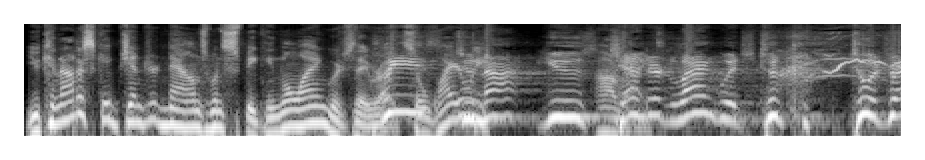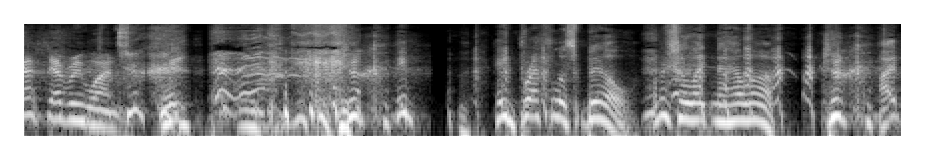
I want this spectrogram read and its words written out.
You cannot escape gendered nouns when speaking the language they write. Please so why are do we not use All right. gendered language to to address everyone. Hey, hey, hey, breathless Bill, why don't you lighten the hell up? I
